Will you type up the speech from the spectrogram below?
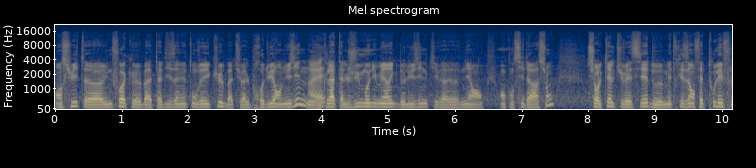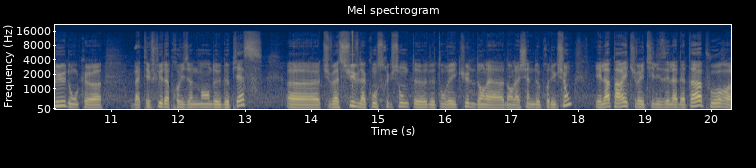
Ensuite, euh, une fois que bah, tu as designé ton véhicule, bah, tu vas le produire en usine. Donc là, tu as le jumeau numérique de l'usine qui va venir en, considération, sur lequel tu vas essayer de maîtriser en fait tous les flux, donc bah, tes flux d'approvisionnement de, pièces. tu vas suivre la construction de, ton véhicule dans la, dans la, chaîne de production. Et là, pareil, tu vas utiliser la data pour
